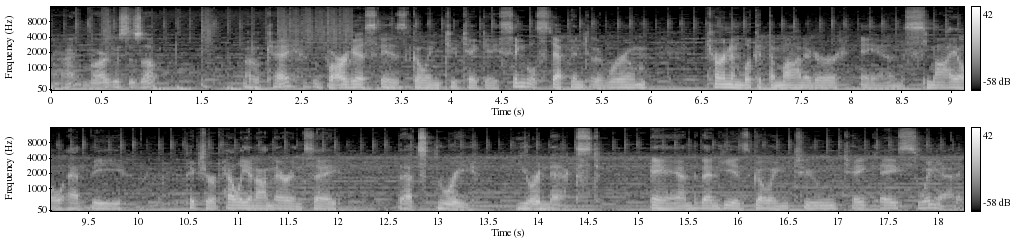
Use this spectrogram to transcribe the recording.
All right, Vargas is up. Okay. Vargas is going to take a single step into the room, turn and look at the monitor, and smile at the picture of Hellion on there and say, That's three. You're next. And then he is going to take a swing at it.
